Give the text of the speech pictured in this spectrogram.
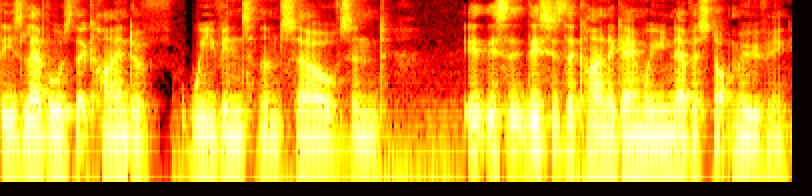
these levels that kind of weave into themselves, and it, this this is the kind of game where you never stop moving.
